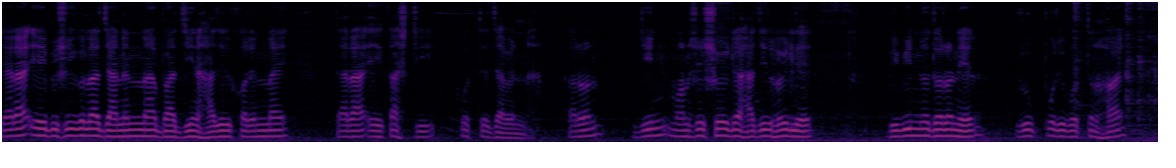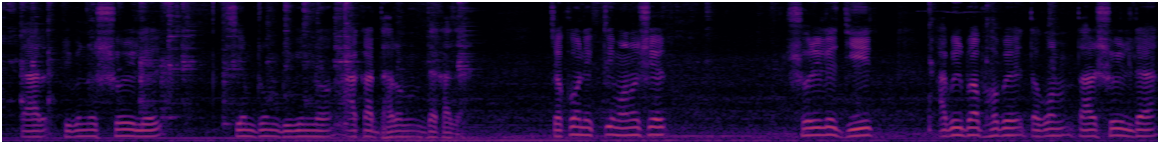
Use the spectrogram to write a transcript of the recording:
যারা এই বিষয়গুলো জানেন না বা জিন হাজির করেন নাই, তারা এই কাজটি করতে যাবেন না। কারণ জিন মানুষের শরীরে হাজির হইলে বিভিন্ন ধরনের রূপ পরিবর্তন হয় তার বিভিন্ন শরীরের সিমটম বিভিন্ন আকার ধারণ দেখা যায়। যখন একটি মানুষের শরীরে জির আবির্ভাব হবে, তখন তার শরীরটা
